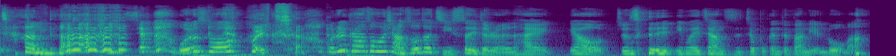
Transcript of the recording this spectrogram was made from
呛他一下，我就说 回家，我就跟他说，我想说都几岁的人还要就是因为这样子就不跟对方联络吗？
